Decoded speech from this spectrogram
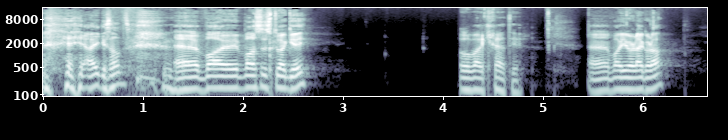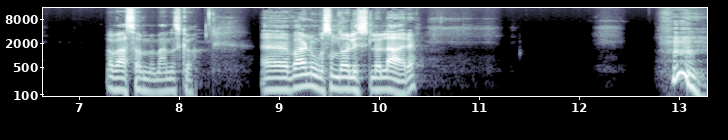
ja, ikke sant? Eh, hva hva syns du er gøy? Å være kreativ. Eh, hva gjør deg glad? Å være sammen med mennesker. Eh, hva er noe som du har lyst til å lære? Hm.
